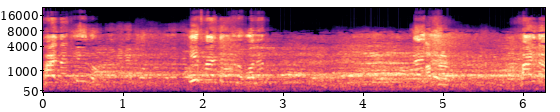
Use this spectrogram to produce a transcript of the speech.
ফায়দা কি হলো? কি ফায়দা হলো বলেন? ফায়দা।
